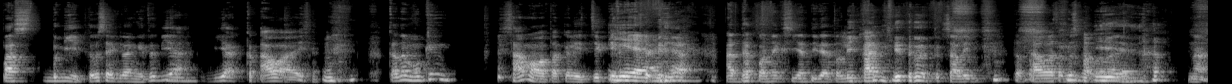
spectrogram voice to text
pas begitu saya bilang gitu dia Hmm. dia ketawa ya. Karena mungkin sama otaknya licik ya. Iya. Jadinya ada koneksi yang tidak terlihat gitu untuk saling tertawa satu sama lain. Nah,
